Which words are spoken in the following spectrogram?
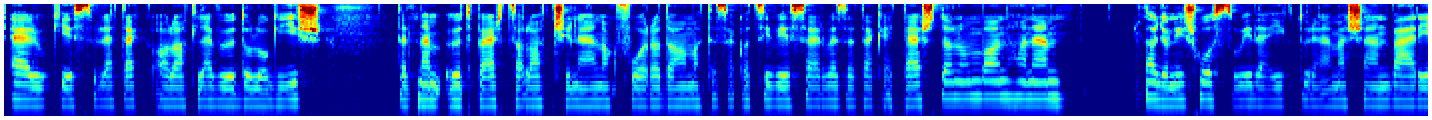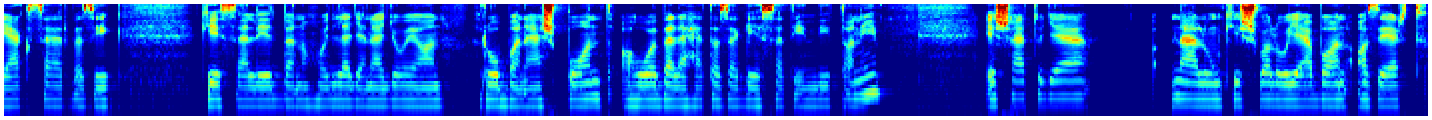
előkészületek alatt levő dolog is, tehát nem öt perc alatt csinálnak forradalmat ezek a civil szervezetek egy társadalomban, hanem nagyon is hosszú ideig türelmesen várják, szervezik készenlétben, hogy legyen egy olyan robbanáspont, ahol be lehet az egészet indítani. És hát ugye nálunk is valójában azért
